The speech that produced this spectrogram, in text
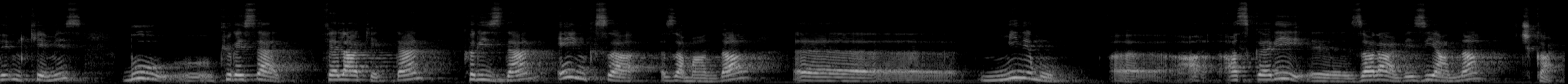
ve ülkemiz bu e, küresel felaketten, krizden en kısa zamanda e, minimum e, asgari zarar ve ziyanla çıkar.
